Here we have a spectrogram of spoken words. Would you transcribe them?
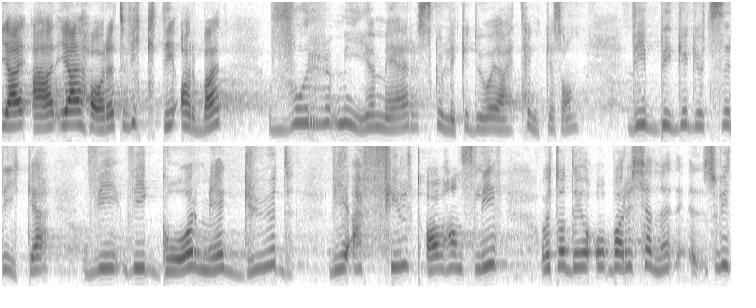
jeg, er, jeg har et viktig arbeid. Hvor mye mer skulle ikke du og jeg tenke sånn? Vi bygger Guds rike. Vi, vi går med Gud. Vi er fylt av hans liv. Og vet du, det å bare kjenne, så vi,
